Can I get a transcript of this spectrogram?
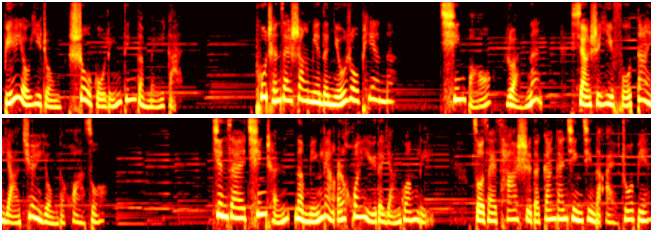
别有一种瘦骨伶仃的美感。铺陈在上面的牛肉片呢？轻薄软嫩，像是一幅淡雅隽永的画作。浸在清晨那明亮而欢愉的阳光里，坐在擦拭得干干净净的矮桌边，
